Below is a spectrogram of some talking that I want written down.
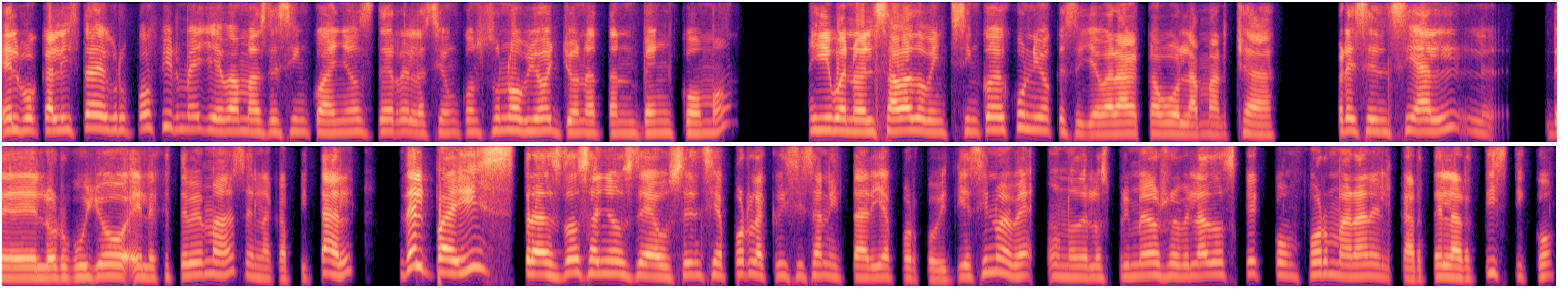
El vocalista de Grupo Firme lleva más de cinco años de relación con su novio, Jonathan Bencomo. Y bueno, el sábado 25 de junio, que se llevará a cabo la marcha presencial del orgullo LGTB en la capital, del país tras dos años de ausencia por la crisis sanitaria por COVID-19, uno de los primeros revelados que conformarán el cartel artístico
